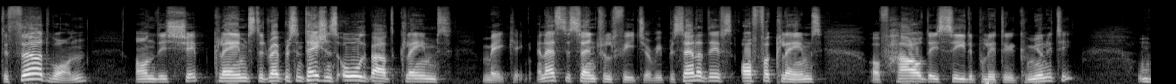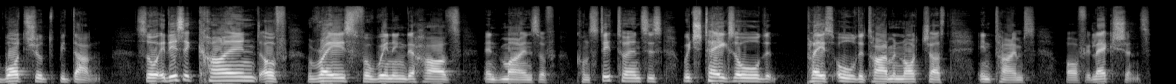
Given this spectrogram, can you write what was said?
The third one on this ship claims that representation is all about claims making, and that's the central feature. Representatives offer claims of how they see the political community, what should be done. So it is a kind of race for winning the hearts and minds of constituencies, which takes all the place all the time and not just in times of elections.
